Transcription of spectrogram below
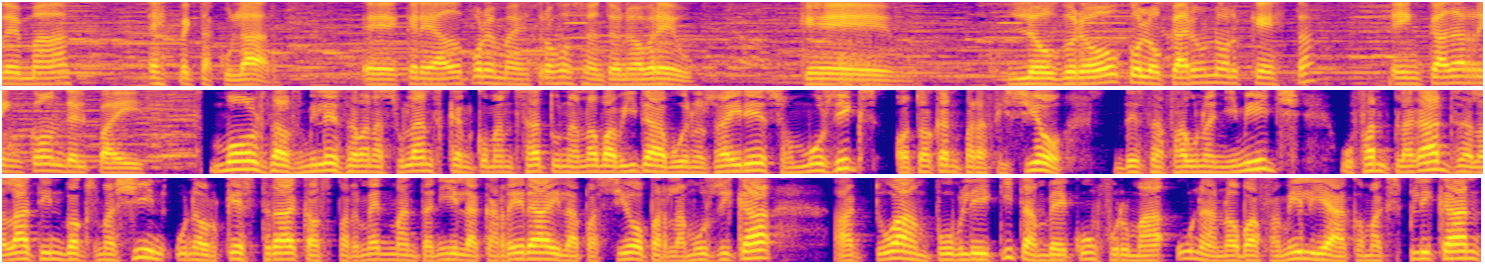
demás espectacular, eh, creado por el maestro José Antonio Abreu, que logró colocar una orquesta en cada rincón del país. Molts dels milers de venezolans que han començat una nova vida a Buenos Aires són músics o toquen per afició. Des de fa un any i mig ho fan plegats a la Latin Box Machine, una orquestra que els permet mantenir la carrera i la passió per la música, actuar en públic i també conformar una nova família, com expliquen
